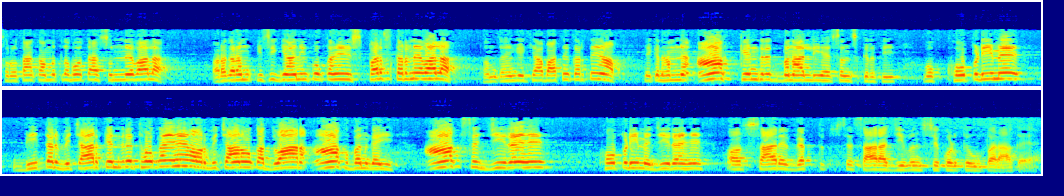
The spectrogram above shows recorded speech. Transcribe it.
श्रोता का मतलब होता है सुनने वाला। और अगर हम किसी ज्ञानी को कहें, स्पर्श करने वाला तो हम कहेंगे, क्या बातें करते हैं आप? लेकिन हमने आँख केंद्रित बना ली है संस्कृति। वो खोपड़ी में भीतर विचार केंद्रित हो गए हैं और विचारों का द्वार आँख बन गई। आँख से जी रहे हैं, खोपड़ी में जी रहे हैं और सारे व्यक्तित्व से सारा जीवन सिकुड़ के ऊपर आ गया है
